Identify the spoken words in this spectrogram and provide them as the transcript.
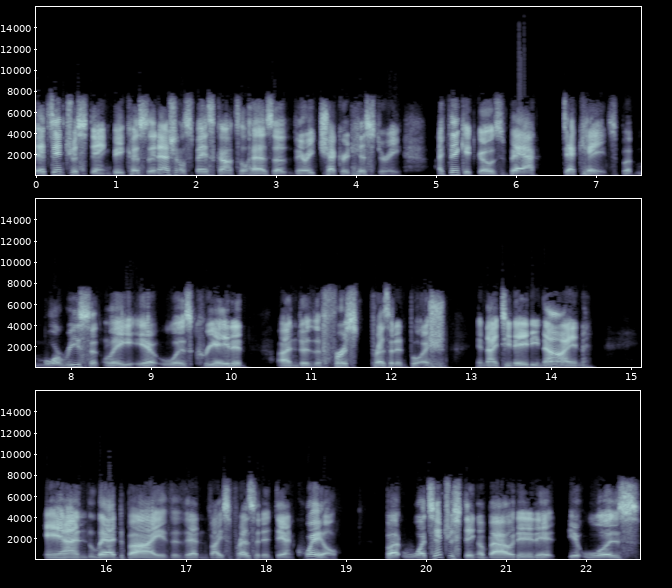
It's interesting because the National Space Council has a very checkered history. I think it goes back decades, but more recently it was created under the first President Bush in 1989 and led by the then Vice President Dan Quayle. But what's interesting about it, it, it was,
